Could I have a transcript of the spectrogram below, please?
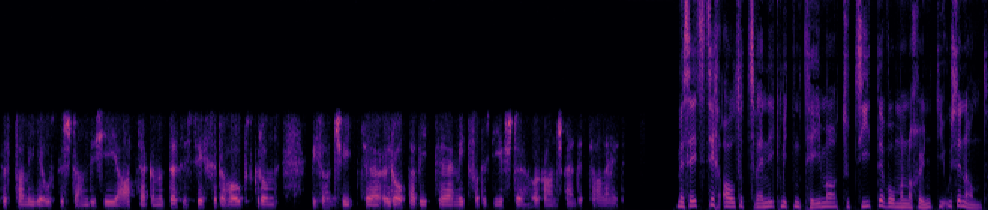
dass die Familie außerstand ist, hier Ja. Und das ist sicher der Hauptgrund, wieso die Schweiz äh, europaweit äh, mit von der tiefsten Organspendezahlen hat. Man setzt sich also zu wenig mit dem Thema zu Zeiten, wo man noch könnte, auseinander.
